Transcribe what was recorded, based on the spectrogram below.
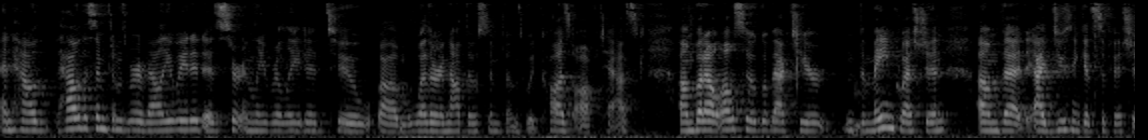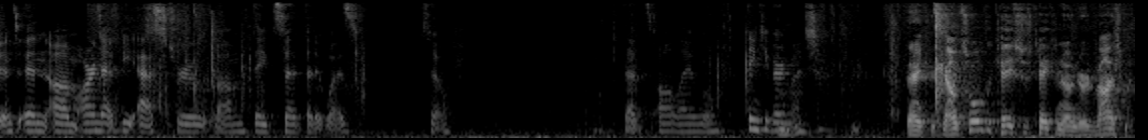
and how how the symptoms were evaluated is certainly related to um, whether or not those symptoms would cause off task. Um, but I'll also go back to your the main question um, that I do think it's sufficient. And um, Arnett v. Astrue, um, they said that it was. So that's all I will. Thank you very much. Thank you, counsel. The case is taken under advisement.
